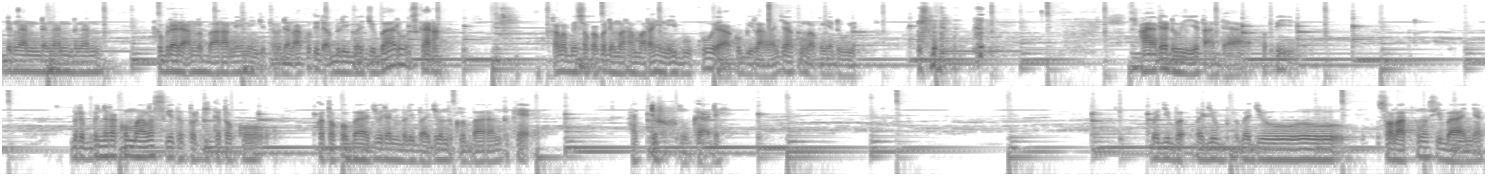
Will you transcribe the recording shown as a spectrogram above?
dengan dengan dengan keberadaan lebaran ini gitu. Dan aku tidak beli baju baru sekarang kalau besok aku dimarah-marahin ibuku ya aku bilang aja aku nggak punya duit. Ada duit ada. Tapi bener-bener aku males gitu pergi ke toko ke toko baju dan beli baju untuk lebaran tuh kayak aduh enggak deh. Baju baju baju sholatku masih banyak.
